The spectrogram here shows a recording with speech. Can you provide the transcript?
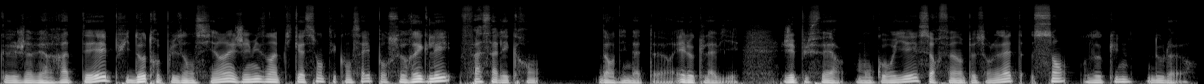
que j'avais ratés, puis d'autres plus anciens, et j'ai mis en application tes conseils pour se régler face à l'écran d'ordinateur et le clavier. J'ai pu faire mon courrier, surfer un peu sur le net, sans aucune douleur.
